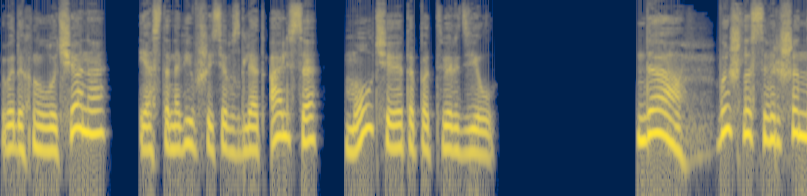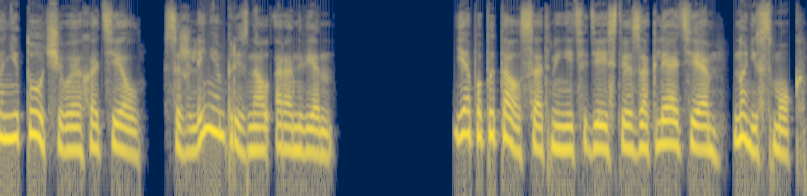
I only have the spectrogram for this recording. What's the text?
выдохнул Лучана, и остановившийся взгляд Альса молча это подтвердил. Да, вышло совершенно не то, чего я хотел, с сожалением признал Аранвен. Я попытался отменить действие заклятия, но не смог.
